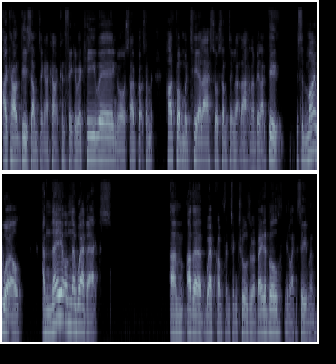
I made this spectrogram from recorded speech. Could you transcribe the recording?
I can't do something. I can't configure a keyring, or so I've got some hard problem with TLS or something like that." And I'd be like, "Dude, this is my world." And they on their WebEx, um, other web conferencing tools are available, you know, like Zoom and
